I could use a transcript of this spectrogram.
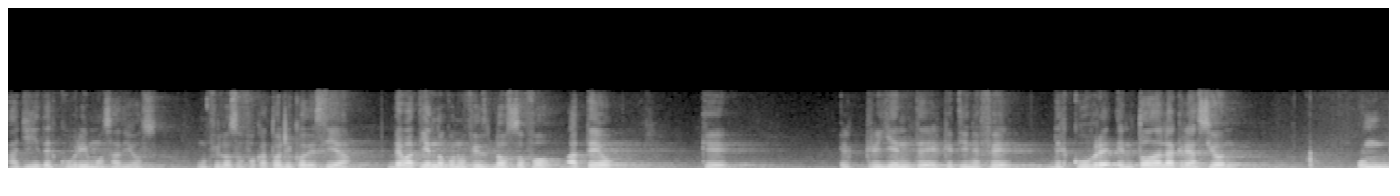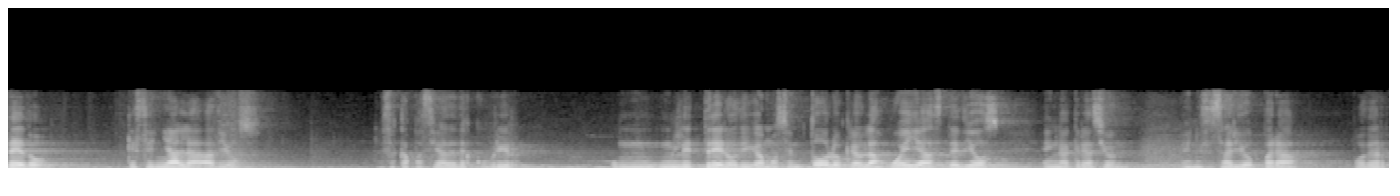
Allí descubrimos a Dios. Un filósofo católico decía, debatiendo con un filósofo ateo que el creyente, el que tiene fe, descubre en toda la creación un dedo que señala a Dios. Esa capacidad de descubrir un, letrero, digamos, en todo lo creado, las huellas de Dios en la creación. Es necesario para poder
